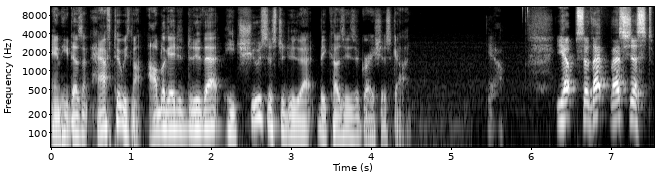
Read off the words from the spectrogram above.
And He doesn't have to, He's not obligated to do that. He chooses to do that because He's a gracious God. Yep. So that that's just,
